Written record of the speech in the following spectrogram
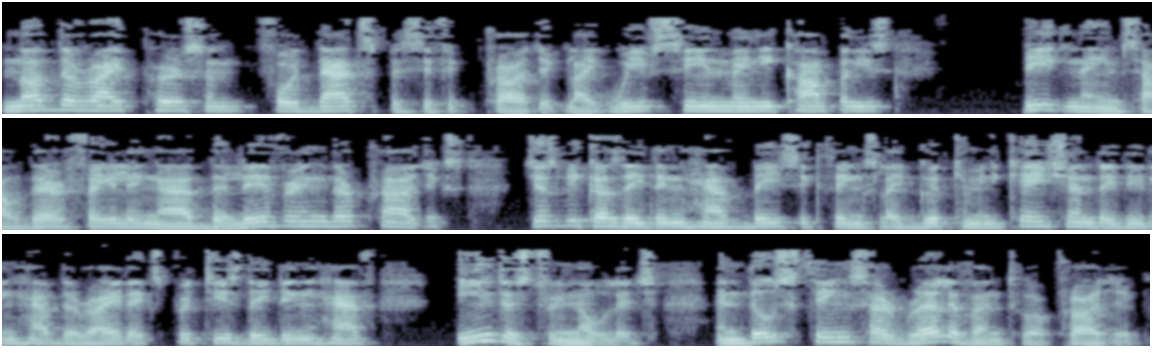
not the right person for that specific project. Like we've seen many companies, big names out there failing at delivering their projects just because they didn't have basic things like good communication. They didn't have the right expertise. They didn't have industry knowledge. And those things are relevant to a project.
